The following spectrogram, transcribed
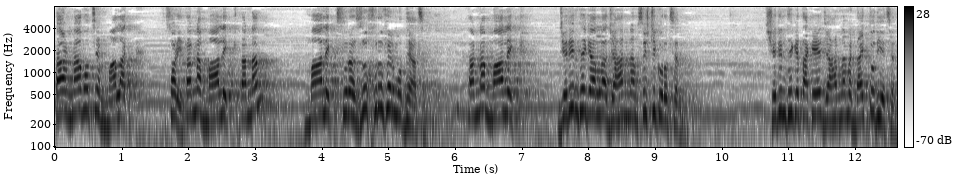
তার নাম হচ্ছে মালাক। সরি, তার নাম মালিক। তার নাম মালিক। সুরা জুখরুফের মধ্যে আছে। তার নাম মালিক। যেদিন থেকে আল্লাহ জাহান্নাম সৃষ্টি করেছেন, সেদিন থেকে তাকে জাহান্নামের দায়িত্ব দিয়েছেন।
